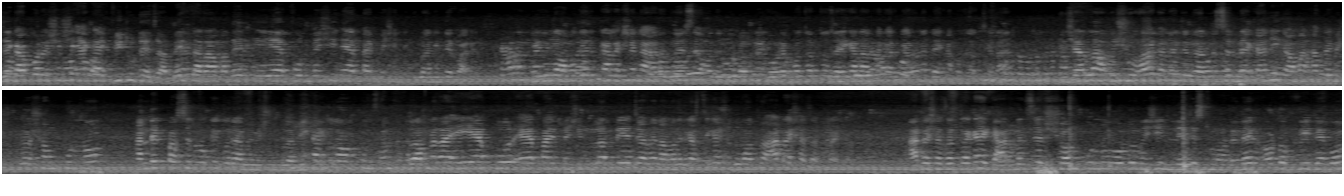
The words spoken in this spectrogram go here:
যে কাপড়ের শেষে একাই ফিট উঠে যাবে, তারা আমাদের এই A four machine A five মেশিনগুলো নিতে পারে। এগুলো আমাদের কালেকশনে আরও রয়েছে, আমাদের গোডাউনে ঘরে পর্যাপ্ত জায়গা না থাকার কারণে দেখানো যাচ্ছে না। ইনশাআল্লাহ, আমি সোহাগ, আমি একজন মেকানিক আমার হাতে মেশিনগুলো সম্পূর্ণ হান্ড্রেড পার্সেন্ট ওকে করে আমি মেশিনগুলো বিক্রি করি তো আপনারা এই অ্যাপ ফোর, অ্যাপ ফাইভ মেশিনগুলো পেয়ে যাবেন আমাদের কাছ থেকে শুধুমাত্র আঠাশ হাজার টাকা। আঠাশ হাজার টাকায় গার্মেন্টসের সম্পূর্ণ অটো মেশিন লেটেস্ট মডেলের অটো ফিট এবং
